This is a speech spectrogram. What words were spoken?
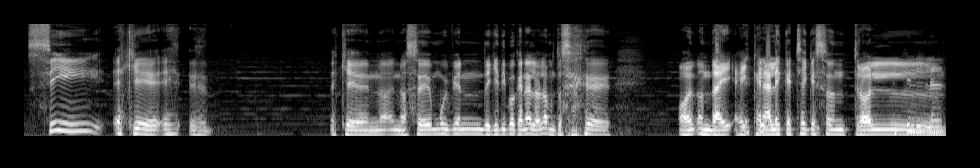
Sí, es que es, es- es que no, no sé muy bien de qué tipo de canal hablamos, entonces o- onda, hay, hay Es que- canales, ¿cachai? Que son troll,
